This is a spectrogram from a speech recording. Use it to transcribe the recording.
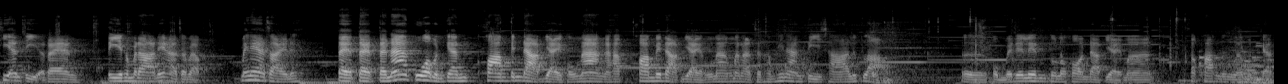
ที่อันติแรง ตีธรรมดาเนี่ยอาจจะแบบไม่แน่ใจนะแต่แต่แต่น่ากลัวเหมือนกันความเป็นดาบใหญ่ของนางอะครับความเป็นดาบใหญ่ของนางมันอาจจะทำให้นางตีช้าหรือเปล่าเออผมไม่ได้เล่นตัวละครดาบใหญ่มาสักพักหนึ่งแล้วเหมือนกัน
